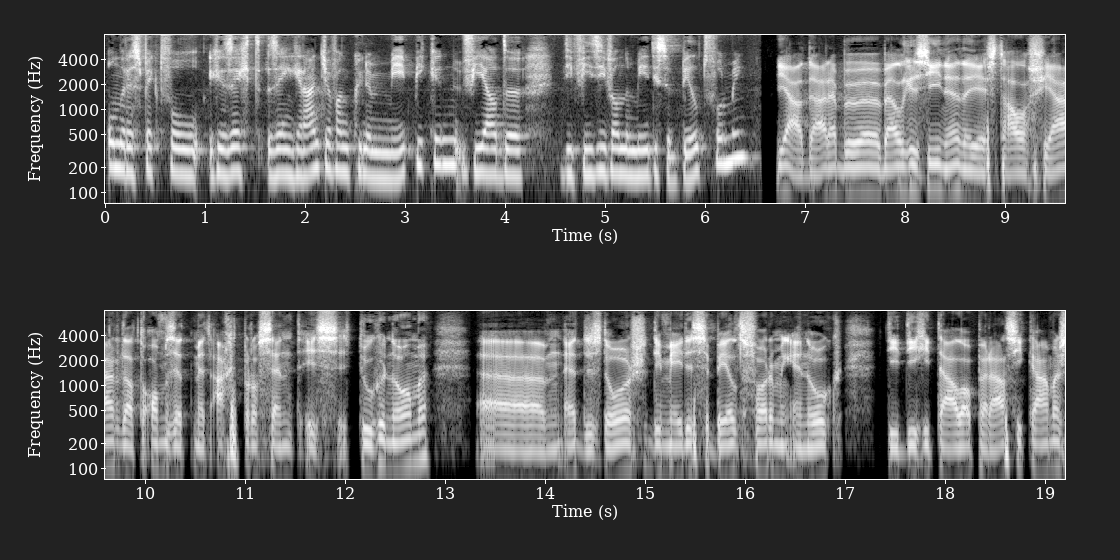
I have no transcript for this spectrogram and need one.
onrespectvol gezegd zijn graantje van kunnen meepikken via de divisie van de medische beeldvorming? Ja, daar hebben we wel gezien, hè, de eerste half jaar, dat de omzet met 8% is toegenomen. Uh, dus door die medische beeldvorming en ook die digitale operatiekamers,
